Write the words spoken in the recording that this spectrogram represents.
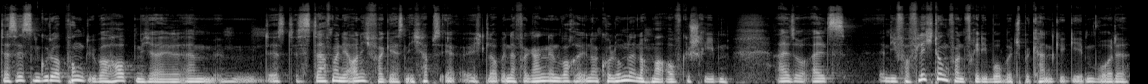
Das ist ein guter Punkt überhaupt, Michael. Ähm, das, das darf man ja auch nicht vergessen. Ich habe es, ich glaube, in der vergangenen Woche in der Kolumne nochmal aufgeschrieben. Also als die Verpflichtung von Friedi Bobic bekannt gegeben wurde,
